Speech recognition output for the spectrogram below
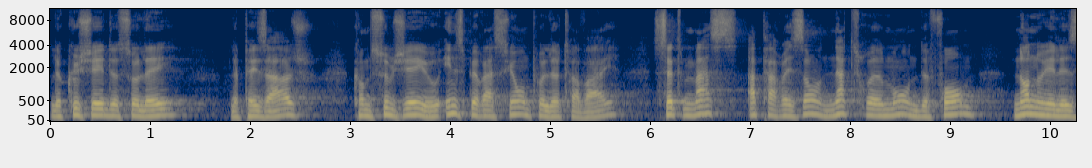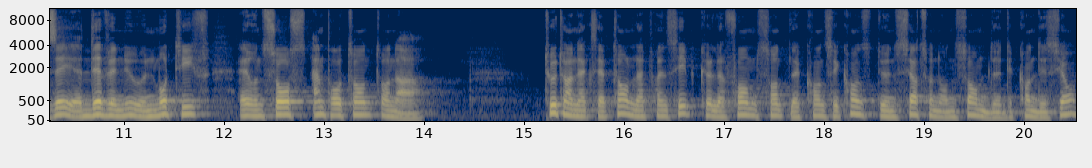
le coucher de soleil, le paysage, comme sujet ou inspiration pour le travail, cette masse apparaissant naturellement de forme non réalisée est devenue un motif et une source importante en art, tout en acceptant le principe que les formes sont les conséquences d'un certain ensemble de conditions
